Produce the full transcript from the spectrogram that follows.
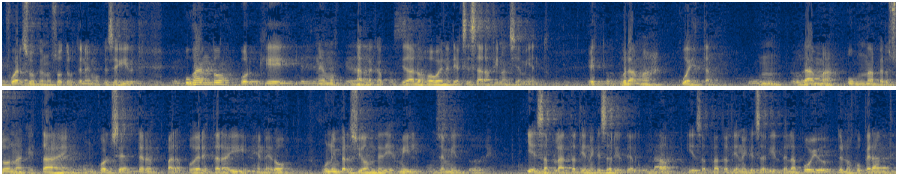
esfuerzos que nosotros tenemos que seguir empujando porque tenemos que dar la capacidad a los jóvenes de accesar a financiamiento. Estos programas cuestan. Un programa, una persona que está en un call center para poder estar ahí generó una inversión de 10 mil, 11 mil dólares. Y esa plata tiene que salir de algún lado. Y esa plata tiene que salir del apoyo de los cooperantes.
